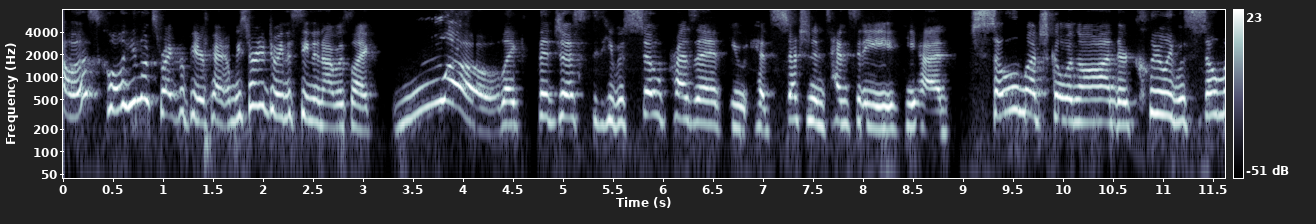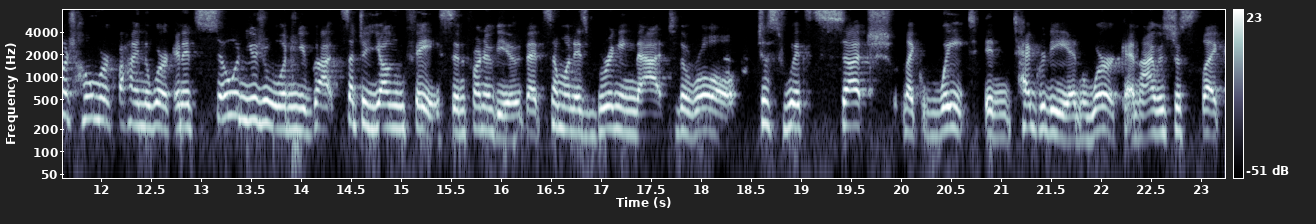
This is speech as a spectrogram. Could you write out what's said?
oh, that's cool. He looks right for Peter Pan. And we started doing the scene, and I was like, whoa, like that just, he was so present. He had such an intensity. He had so much going on. There clearly was so much homework behind the work. And it's so unusual when you've got such a young face in front of you that someone is bringing that to the role just with such like weight, integrity, and work. And I was just like, I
